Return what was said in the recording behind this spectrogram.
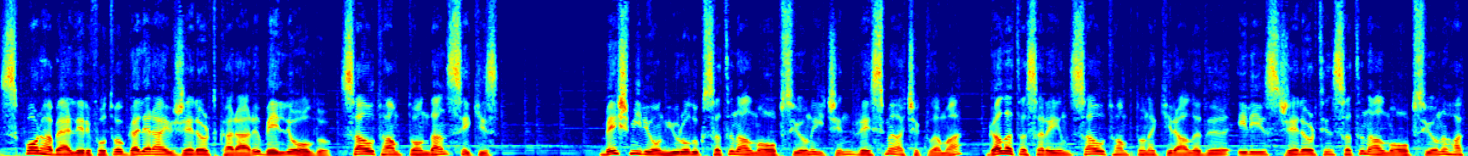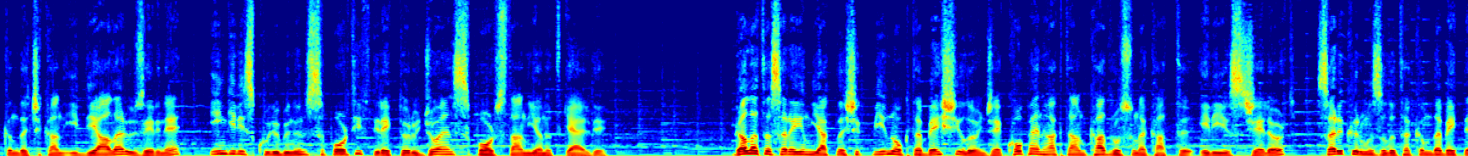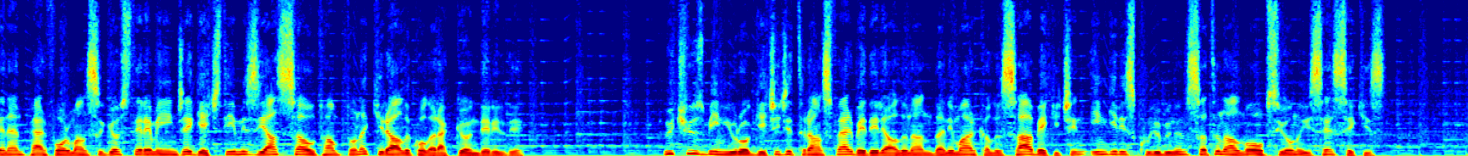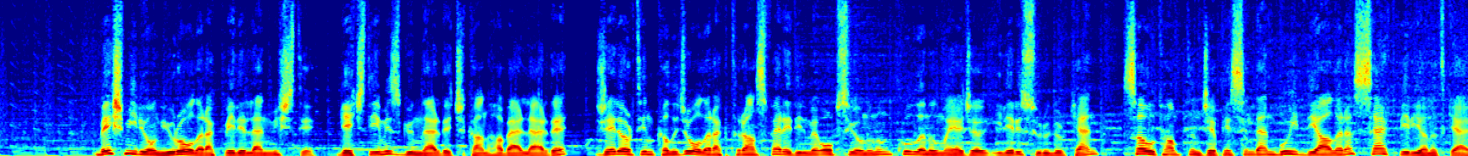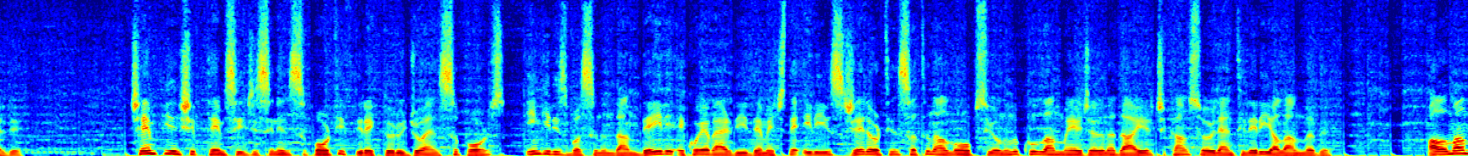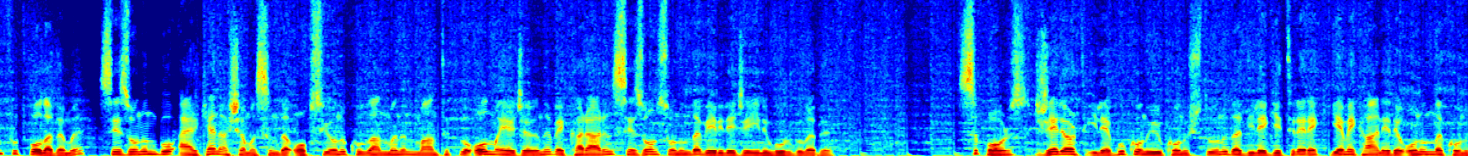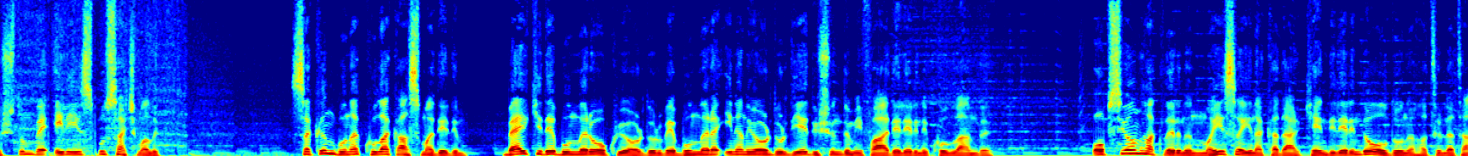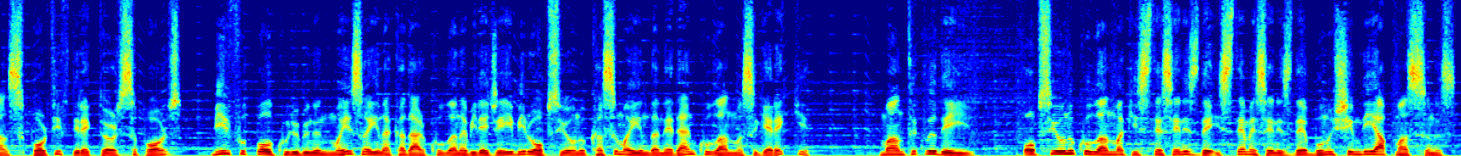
Spor haberleri Foto Galerive Jelört kararı belli oldu. Southampton'dan 8. 5 milyon euroluk satın alma opsiyonu için resmi açıklama, Galatasaray'ın Southampton'a kiraladığı Elias Jelört'in satın alma opsiyonu hakkında çıkan iddialar üzerine, İngiliz kulübünün sportif direktörü Joen Sports'tan yanıt geldi. Galatasaray'ın yaklaşık 1.5 yıl önce Kopenhag'dan kadrosuna kattığı Elias Jelört, sarı kırmızılı takımda beklenen performansı gösteremeyince geçtiğimiz yaz Southampton'a kiralık olarak gönderildi. 300 bin euro geçici transfer bedeli alınan Danimarkalı sağ bek için İngiliz kulübünün satın alma opsiyonu ise 8. 5 milyon euro olarak belirlenmişti. Geçtiğimiz günlerde çıkan haberlerde, Jelört'in kalıcı olarak transfer edilme opsiyonunun kullanılmayacağı ileri sürülürken, Southampton cephesinden bu iddialara sert bir yanıt geldi. Championship temsilcisinin sportif direktörü Joen Spors, İngiliz basınından Daily Echo'ya verdiği demeçte Elias Jelört'in satın alma opsiyonunu kullanmayacağına dair çıkan söylentileri yalanladı. Alman futbol adamı, sezonun bu erken aşamasında opsiyonu kullanmanın mantıklı olmayacağını ve kararın sezon sonunda verileceğini vurguladı. Spors, Jelört ile bu konuyu konuştuğunu da dile getirerek yemekhanede onunla konuştum ve Elias bu saçmalık. Sakın buna kulak asma dedim. Belki de bunları okuyordur ve bunlara inanıyordur diye düşündüm ifadelerini kullandı. Opsiyon haklarının Mayıs ayına kadar kendilerinde olduğunu hatırlatan sportif direktör Spors, bir futbol kulübünün Mayıs ayına kadar kullanabileceği bir opsiyonu Kasım ayında neden kullanması gerek ki? Mantıklı değil. Opsiyonu kullanmak isteseniz de istemeseniz de bunu şimdi yapmazsınız.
